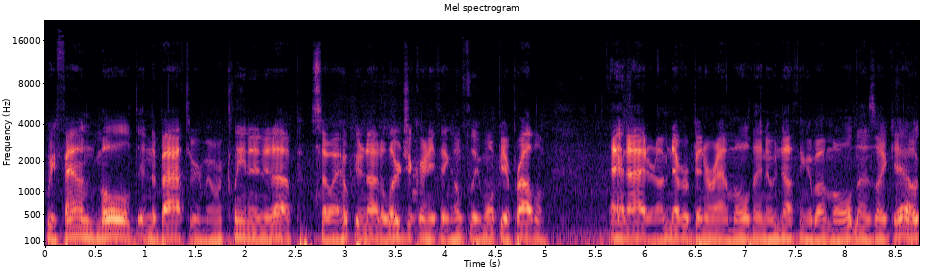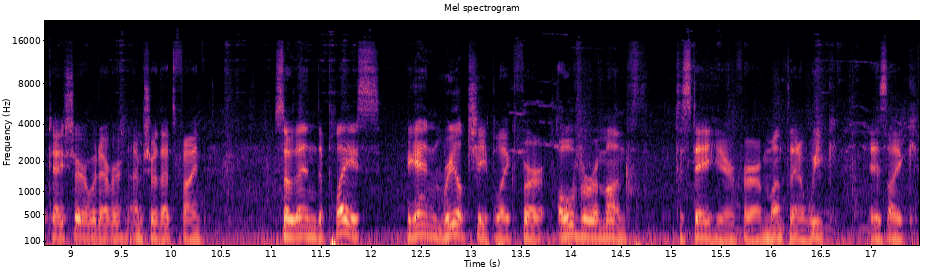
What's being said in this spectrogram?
we found mold in the bathroom, and we're cleaning it up. So I hope you're not allergic or anything. Hopefully, it won't be a problem." And I don't know. I've never been around mold. I know nothing about mold. And I was like, "Yeah, okay, sure, whatever. I'm sure that's fine." So then the place, again, real cheap, like for over a month to stay here for a month and a week is like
